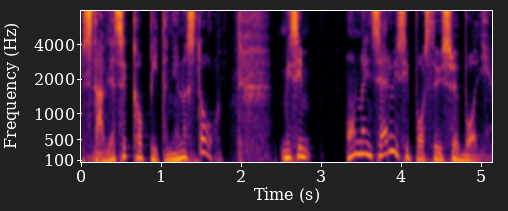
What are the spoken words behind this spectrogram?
stavlja se kao pitanje na stol. Mislim, online servisi postaju sve bolji.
